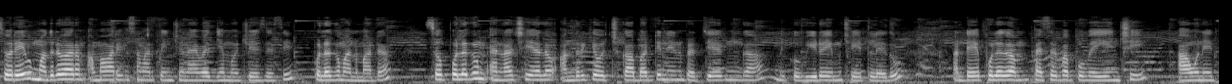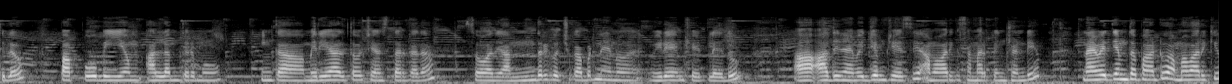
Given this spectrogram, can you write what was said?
సో రేపు మొదటి వారం అమ్మవారికి సమర్పించే నైవేద్యం వచ్చేసేసి పులగం అనమాట సో పులగం ఎలా చేయాలో అందరికీ వచ్చు కాబట్టి నేను ప్రత్యేకంగా మీకు వీడియో ఏమి చేయట్లేదు. అంటే పులగం పెసరపప్పు వేయించి ఆవు నేతిలో పప్పు బియ్యం అల్లం తురుము ఇంకా మిరియాలతో చేస్తారు కదా. సో అది అందరికి వచ్చు కాబట్టి నేను వీడియో ఏం చేయట్లేదు. అది నైవేద్యం చేసి అమ్మవారికి సమర్పించండి. నైవేద్యంతో పాటు అమ్మవారికి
